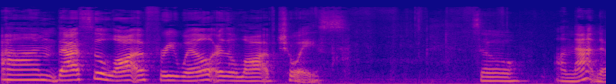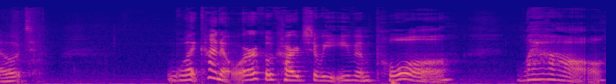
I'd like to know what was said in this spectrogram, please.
Um, that's the law of free will or the law of choice. So, on that note, what kind of oracle card should we even pull? Wow.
